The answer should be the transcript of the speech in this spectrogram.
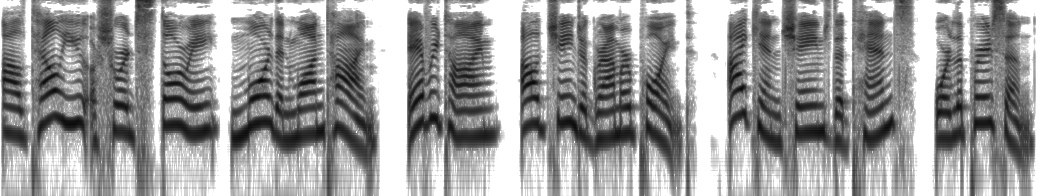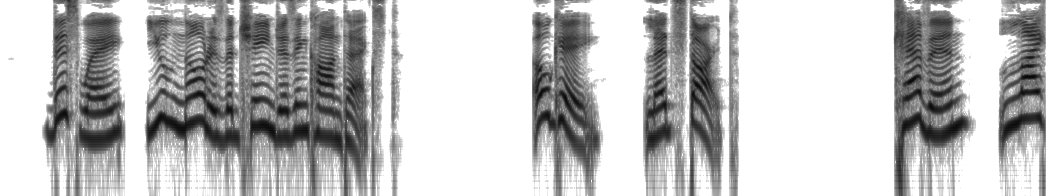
I'll tell you a short story more than one time. Every time, I'll change a grammar point. I can change the tense or the person. This way, you'll notice the changes in context. Okay, let's start. Kevin liked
